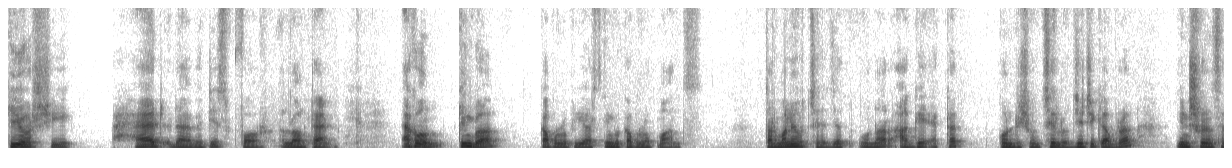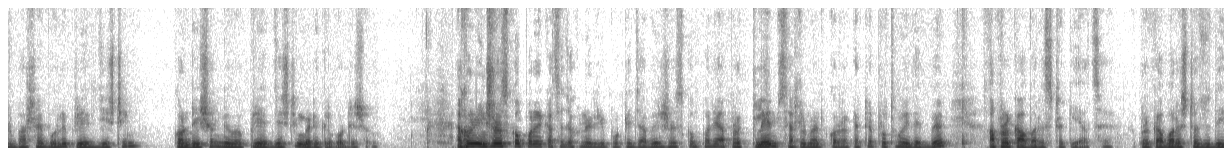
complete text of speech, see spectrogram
he or she had diabetes for long time এখন কিংবা কাপল অফ ইয়ার্স কিংবা কাপল অফ মান্থস তার মানে হচ্ছে যে ওনার আগে একটা কন্ডিশন ছিল, যেটিকে আমরা ইন্স্যুরেন্সের ভাষায় বলি প্রি এক্সিস্টিং কন্ডিশন কিংবা প্রি এক্সিস্টিং মেডিকেল কন্ডিশন এখন ইন্স্যুরেন্স কোম্পানির কাছে যখন এই রিপোর্টে যাবে ইন্স্যুরেন্স কোম্পানি আপনার ক্লেম সেটেলমেন্ট করার ক্ষেত্রে প্রথমেই দেখবে আপনার কাভারেজটা কী আছে। আপনার কাভারেজটা যদি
